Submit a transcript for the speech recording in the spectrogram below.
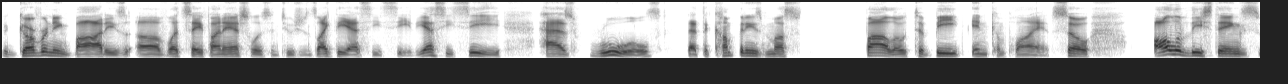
the governing bodies of, let's say, financial institutions like the SEC. The SEC has rules that the companies must follow to be in compliance. So, all of these things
